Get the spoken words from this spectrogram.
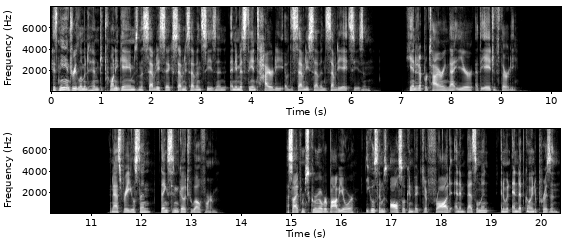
His knee injury limited him to 20 games in the 76 77 season, and he missed the entirety of the 77 78 season. He ended up retiring that year at the age of 30. And as for Eagleson, things didn't go too well for him. Aside from screwing over Bobby Orr, Eagleson was also convicted of fraud and embezzlement and would end up going to prison.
